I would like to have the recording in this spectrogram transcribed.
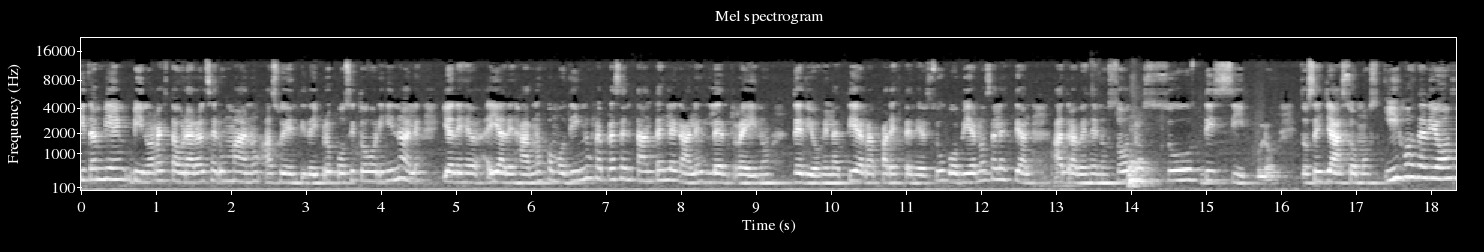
y también vino a restaurar al ser humano a su identidad y propósitos originales y a, y a, dejarnos como dignos representantes legales del reino de Dios en la tierra para extender su gobierno celestial a través de nosotros, sus discípulos. Entonces ya somos hijos de Dios.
